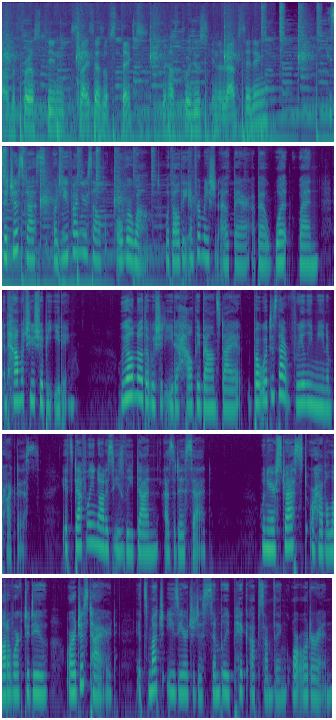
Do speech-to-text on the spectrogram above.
are the first thin slices of steaks we have produced in a lab setting. Is it just us, or do you find yourself overwhelmed with all the information out there about what, when, and how much you should be eating? We all know that we should eat a healthy, balanced diet, but what does that really mean in practice? It's definitely not as easily done as it is said. When you're stressed or have a lot of work to do, or are just tired, it's much easier to just simply pick up something or order in.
